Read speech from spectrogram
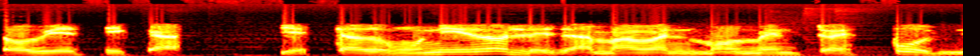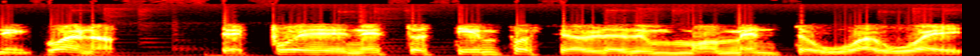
Soviética y Estados Unidos, le llamaban momento Sputnik. Bueno, después en estos tiempos se habla de un momento Huawei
